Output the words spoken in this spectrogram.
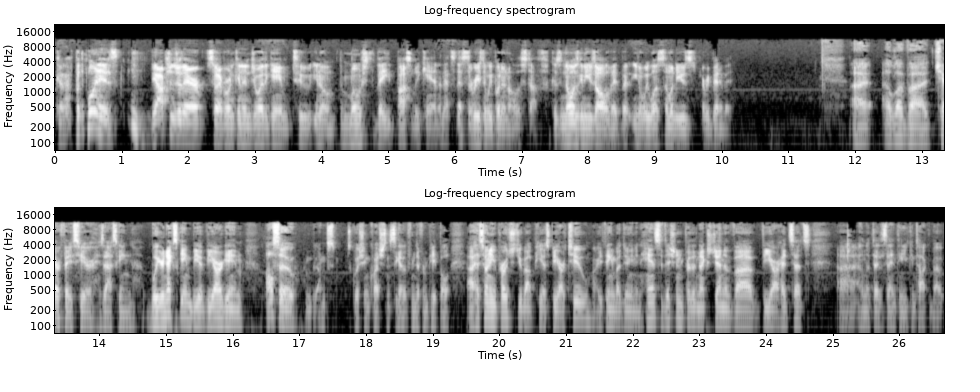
kind of. But the point is, the options are there, so everyone can enjoy the game to you know the most they possibly can, and that's that's the reason we put in all this stuff because no one's going to use all of it, but you know we want someone to use every bit of it. Uh, I love uh, Chairface here is asking, will your next game be a VR game? Also, I'm, I'm squishing questions together from different people. Uh, has Sony approached you about PSVR 2? Are you thinking about doing an enhanced edition for the next gen of uh, VR headsets? Uh, I don't know if that's anything you can talk about.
